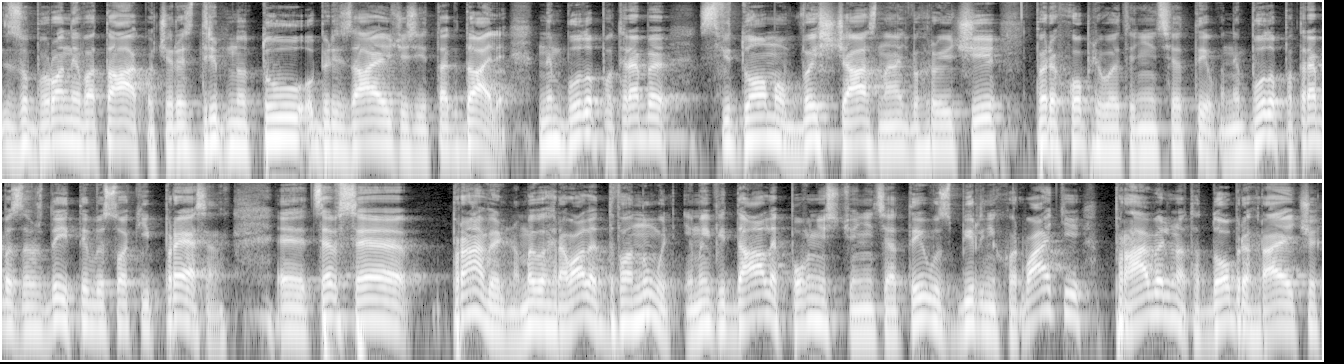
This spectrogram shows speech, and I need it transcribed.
з оборони в атаку через дрібноту, обрізаючись і так далі. Не було потреби свідомо весь час, навіть виграючи, перехоплювати ініціативу. Не було потреби завжди йти високий пресинг. Е, Це все. Правильно, ми вигравали 2-0, і ми віддали повністю ініціативу збірній Хорватії, правильно та добре граючи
